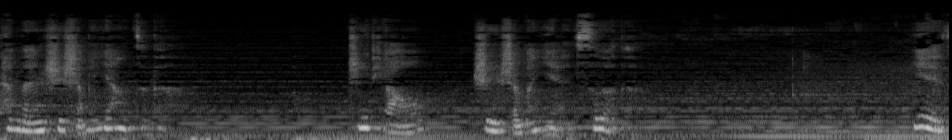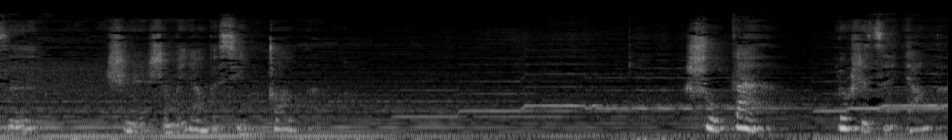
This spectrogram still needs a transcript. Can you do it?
它们是什么样子的？枝条是什么颜色的？叶子是什么样的形状呢？树干又是怎样的？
